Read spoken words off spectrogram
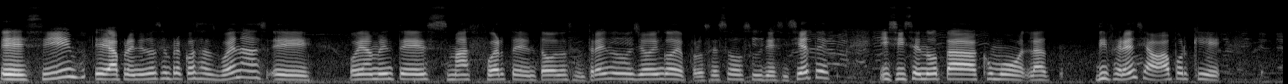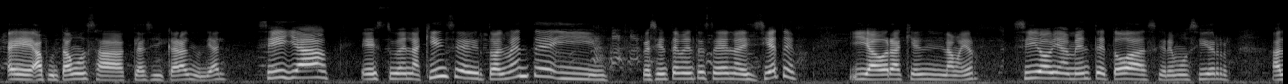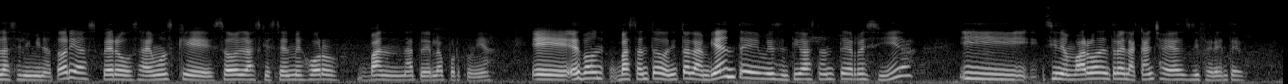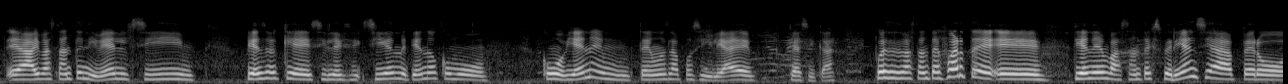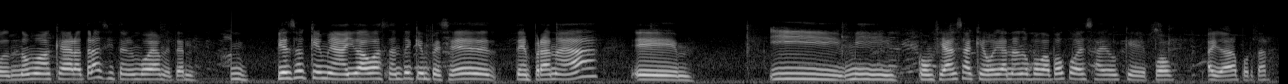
Eh, sí, eh, aprendiendo siempre cosas buenas. Eh, obviamente es más fuerte en todos los entrenos. Yo vengo de proceso sub-17 y sí se nota como la diferencia, ¿va? porque apuntamos a clasificar al mundial. Sí, ya estuve en la 15 virtualmente y recientemente estoy en la 17 y ahora aquí en la mayor. Sí, obviamente todas queremos ir a las eliminatorias, pero sabemos que solo las que estén mejor van a tener la oportunidad. Eh, es bastante bonito el ambiente, me sentí bastante recibida y sin embargo dentro de la cancha ya es diferente. Eh, hay bastante nivel, sí, pienso que si le siguen metiendo como, como vienen, tenemos la posibilidad de clasificar. Pues es bastante fuerte, eh, tienen bastante experiencia, pero no me voy a quedar atrás y también voy a meterle. Pienso que me ha ayudado bastante que empecé de temprana edad eh, y mi confianza que voy ganando poco a poco es algo que puedo ayudar a aportar.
